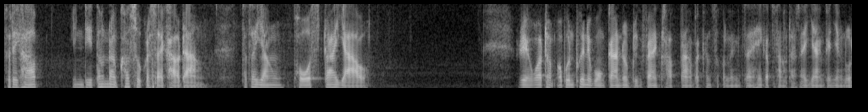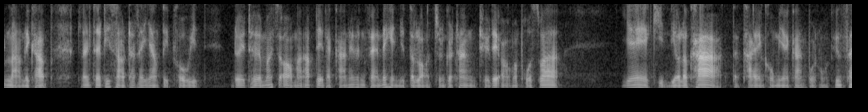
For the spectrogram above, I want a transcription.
สวัสดีครับ ยินดีต้อนรับเข้าสู่กระแสข่าวดังทัตยังโพสต์ร่ายยาว เรียกว่าทำเอาเพื่อนๆในวงการรวมถึงแฟนคลับต่างไปกันส่งกำลังใจให้กับสาวทาทยังกันอย่างล้นหลามเลยครับ หลังจากที่สาวทาทยังติดโควิด โดยเธอมักจะออกมาอัปเดตอาการให้แฟนๆได้เห็นอยู่ตลอดจนกระทั่งเธอได้ออกมาโพสต์ว่า แย่ขีดเดียวแล้วค่ะ แต่ทายังคงมีอาการปวดหัวคลื่นไส้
